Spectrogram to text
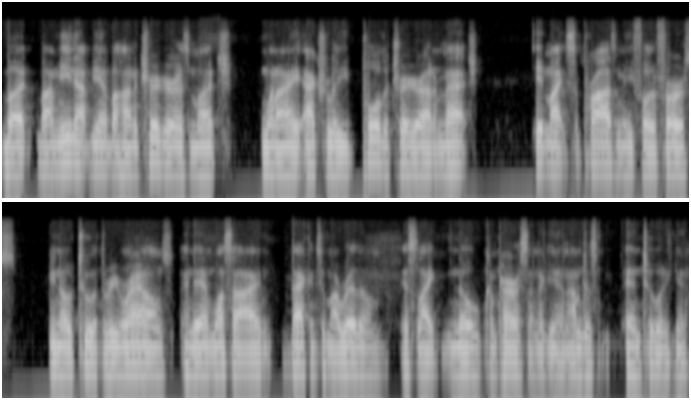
But by me not being behind the trigger as much, when I actually pull the trigger out of match, it might surprise me for the first, you know, two or three rounds. And then once I back into my rhythm, it's like no comparison again. I'm just into it again.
